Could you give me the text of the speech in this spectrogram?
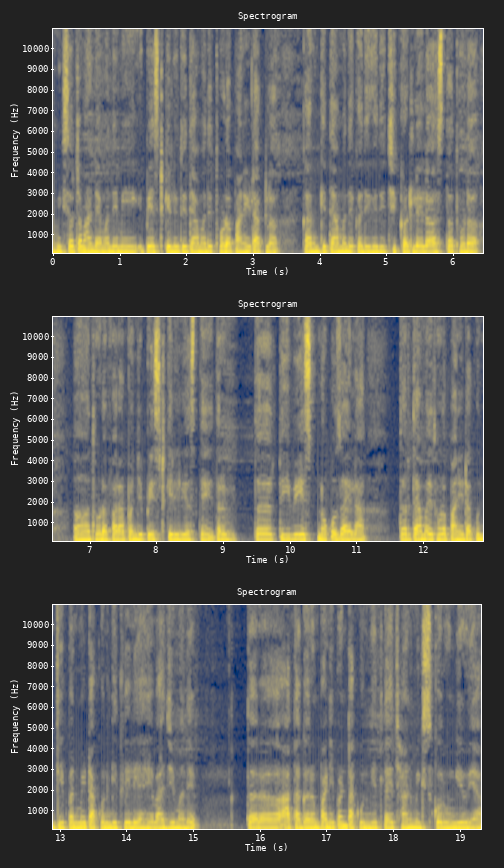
मिक्सरच्या भांड्यामध्ये मी पेस्ट केली होती त्यामध्ये थोडं पाणी टाकलं. कारण की त्यामध्ये कधी कधी चिकटलेलं असतं थोडं. थोडंफार आपण जी पेस्ट केलेली असते तर तर ती वेस्ट नको जायला. तर त्यामध्ये थोडं पाणी टाकून ती पण मी टाकून घेतलेली आहे भाजीमध्ये. तर आता गरम पाणी पण टाकून घेतलं आहे छान मिक्स करून घेऊया.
